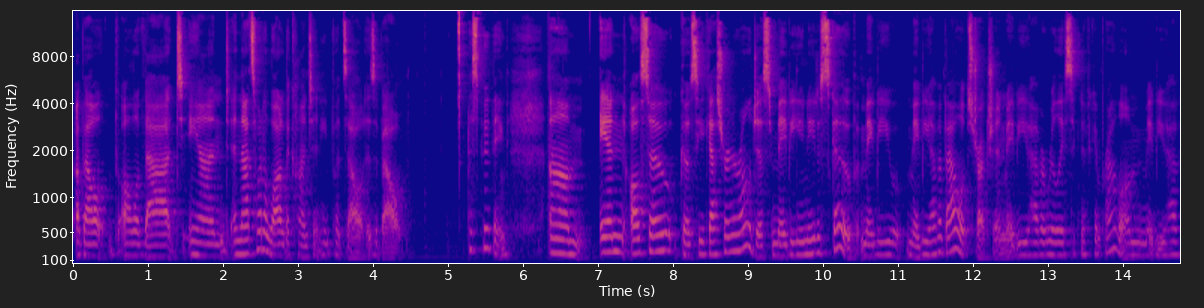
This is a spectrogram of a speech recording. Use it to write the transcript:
about all of that. And and that's what a lot of the content he puts out is about is pooping um, and also go see a gastroenterologist maybe you need a scope maybe you maybe you have a bowel obstruction maybe you have a really significant problem maybe you have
